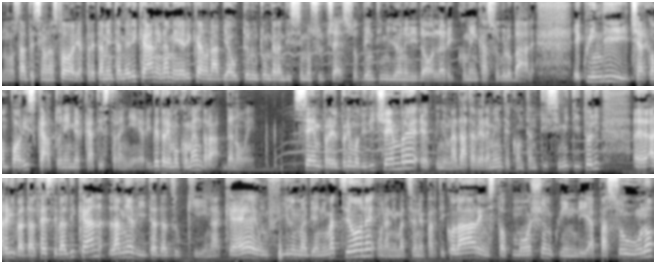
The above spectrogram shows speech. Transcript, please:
nonostante sia una storia prettamente americana, in America non abbia ottenuto un grandissimo successo, 20 milioni di dollari come incasso globale, e quindi cerca un po' riscatto nei mercati stranieri. Vedremo come andrà da noi. Sempre il primo di dicembre, eh, quindi una data veramente con tantissimi titoli, eh, arriva dal Festival di Cannes La mia vita da zucchina, che è un film di animazione, un'animazione particolare in stop motion, quindi a passo 1,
